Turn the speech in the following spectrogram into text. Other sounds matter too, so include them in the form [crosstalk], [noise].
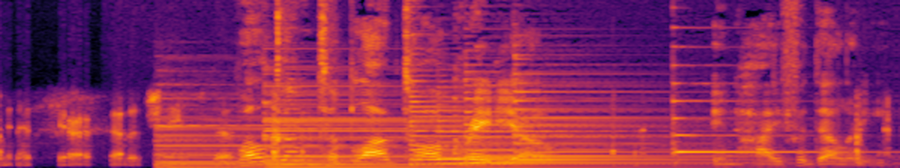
minutes here. I've got to change this. Welcome to Blog Talk Radio in high fidelity.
